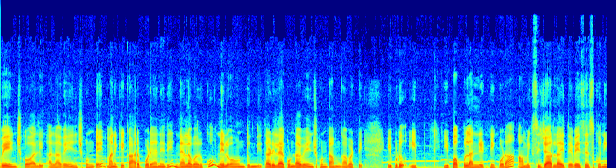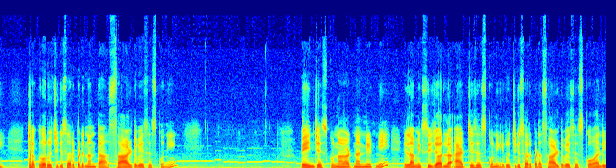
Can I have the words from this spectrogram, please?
వేయించుకోవాలి. అలా వేయించుకుంటే మనకి కారపొడి అనేది నెల వరకు నిల్వ ఉంటుంది. తడి లేకుండా వేయించుకుంటాం కాబట్టి. ఇప్పుడు ఈ ఈ పప్పులన్నిటినీ కూడా ఆ మిక్సీ జార్లో అయితే వేసేసుకొని చక్కగా రుచికి సరిపడినంత సాల్ట్ వేసేసుకొని వేయించేసుకున్న వాటిని అన్నిటినీ ఇలా మిక్సీ జార్లో యాడ్ చేసేసుకొని రుచికి సరిపడా సాల్ట్ వేసేసుకోవాలి.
